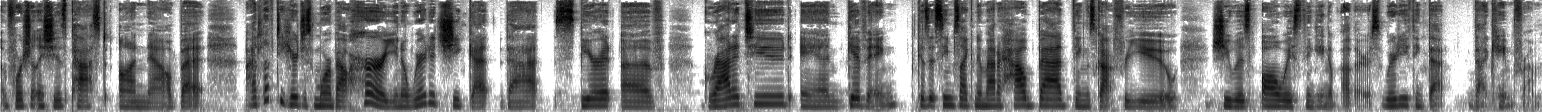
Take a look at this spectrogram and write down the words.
Unfortunately, she has passed on now, but I'd love to hear just more about her. You know, where did she get that spirit of gratitude and giving because it seems like no matter how bad things got for you, she was always thinking of others. Where do you think that that came from?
